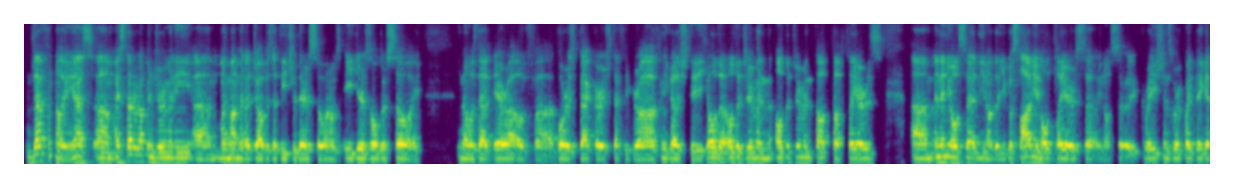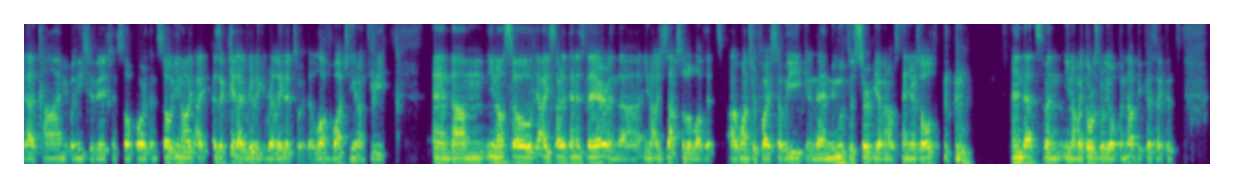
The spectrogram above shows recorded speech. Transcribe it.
Definitely, yes. Um, I started up in Germany. Um, my mom had a job as a teacher there. So when I was eight years old or so, I you know, was that era of uh, Boris Becker, Steffi Graf, Michael Stich, all the all the German all the German top top players. Um, and then you also had, you know, the Yugoslavian old players, uh, you know, so Croatians were quite big at that time, Ivanisevic and so forth. And so, you know, I, I, as a kid, I really related to it. I loved watching it on TV. And, um, you know, so yeah, I started tennis there and, uh, you know, I just absolutely loved it uh, once or twice a week. And then we moved to Serbia when I was 10 years old. and that's when, you know, my doors really opened up because I could,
